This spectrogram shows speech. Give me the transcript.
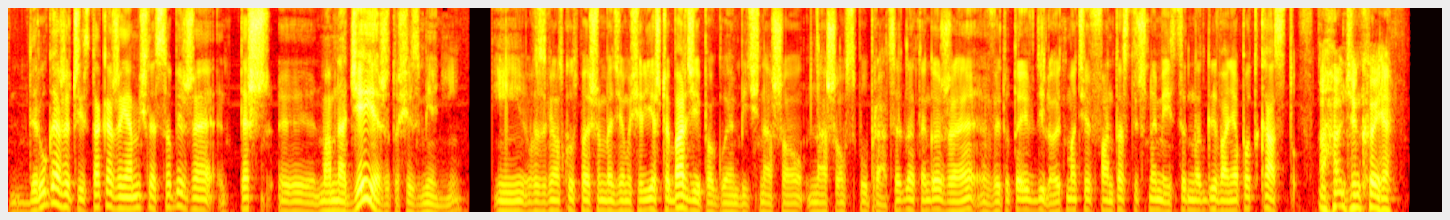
Druga rzecz jest taka, że ja myślę sobie, że też y, mam nadzieję, że to się zmieni. I w związku z powyższym będziemy musieli jeszcze bardziej pogłębić naszą, naszą współpracę, dlatego że wy tutaj w Deloitte macie fantastyczne miejsce do nagrywania podcastów. Aha, dziękuję.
